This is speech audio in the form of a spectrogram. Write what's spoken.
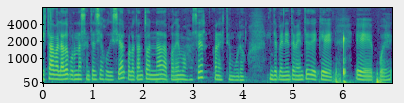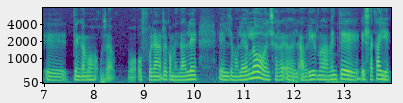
está avalado por una sentencia judicial, por lo tanto nada podemos hacer con este muro, independientemente de que eh, pues eh, tengamos, o sea, o, fuera recomendable el demolerlo o el, abrir nuevamente esa calle.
